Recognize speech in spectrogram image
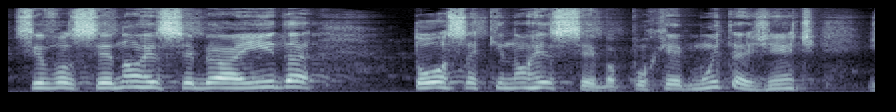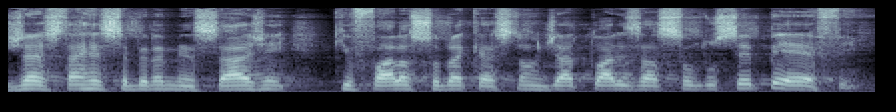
Se você não recebeu ainda, torça que não receba, porque muita gente já está recebendo a mensagem que fala sobre a questão de atualização do CPF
